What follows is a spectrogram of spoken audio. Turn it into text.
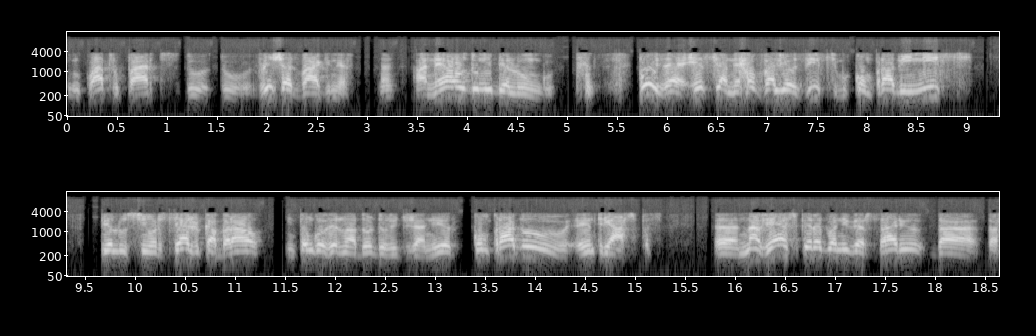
em quatro partes do, do Richard Wagner, Né? Anel do Nibelungo. pois é, esse anel valiosíssimo, comprado em Nice pelo senhor Sérgio Cabral, então governador do Rio de Janeiro, comprado entre aspas, uh, na véspera do aniversário da, da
